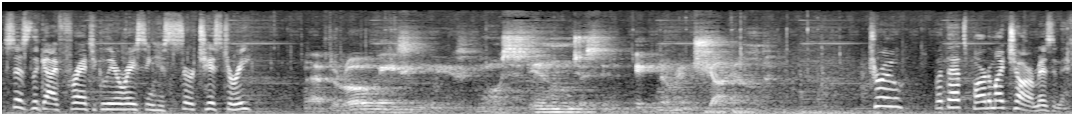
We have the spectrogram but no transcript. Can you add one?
Says the guy frantically erasing his search history. After all these years, you're still just an ignorant child. True, but that's part of my charm, isn't it?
